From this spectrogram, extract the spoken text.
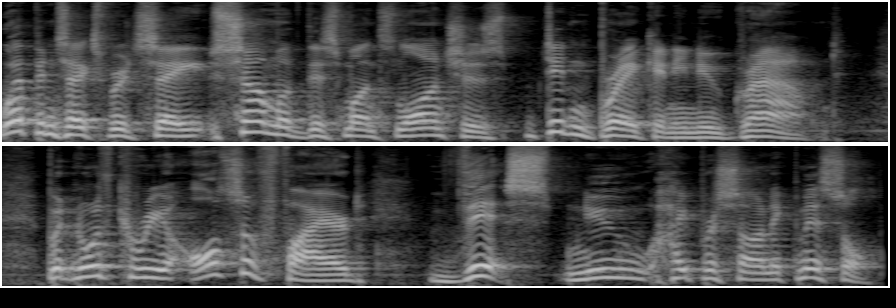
Weapons experts say some of this month's launches didn't break any new ground. But North Korea also fired this new hypersonic missile,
